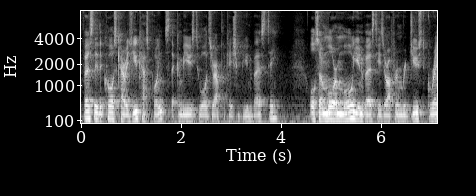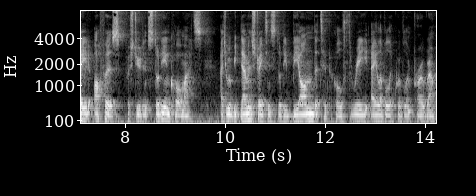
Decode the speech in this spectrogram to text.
Firstly, the course carries UCAS points that can be used towards your application for university. Also, more and more universities are offering reduced grade offers for students studying core maths, as you will be demonstrating study beyond the typical three A level equivalent programme.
